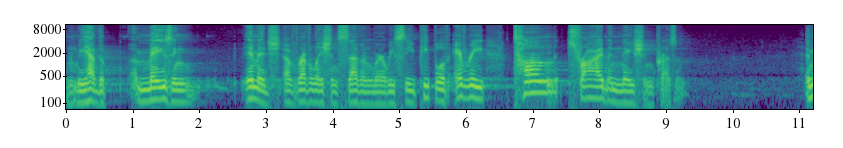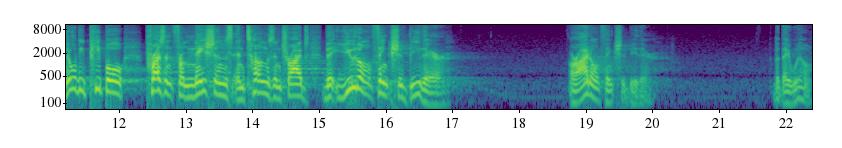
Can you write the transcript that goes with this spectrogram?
And we have the amazing image of Revelation 7 where we see people of every tongue, tribe, and nation present. And there will be people present from nations and tongues and tribes that you don't think should be there, or I don't think should be there. But they will.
